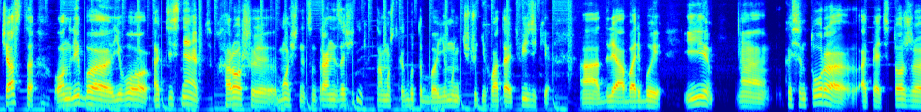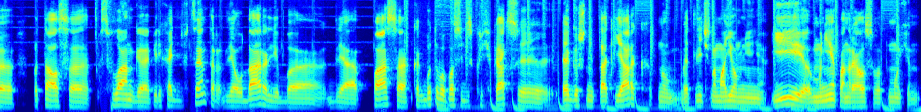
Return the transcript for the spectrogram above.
часто он либо его оттесняет хорошие, мощные центральные защитники, потому что как будто бы ему чуть-чуть не хватает физики а, для борьбы. И а, Кассентура опять тоже пытался с фланга переходить в центр для удара, либо для паса, как будто бы после дисквалификации Эгош не так ярок, ну, это лично мое мнение. И мне понравился вот Мухин.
